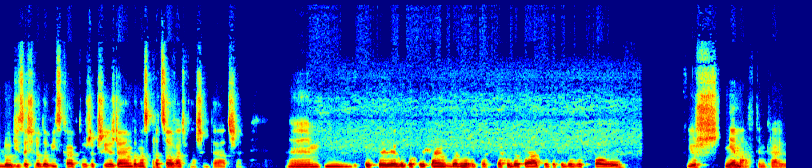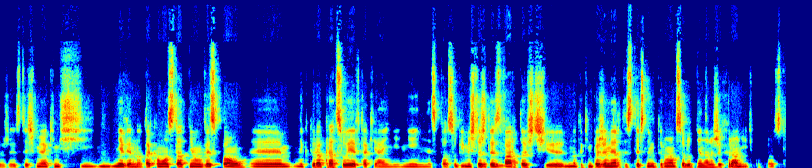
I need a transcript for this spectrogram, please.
ludzi ze środowiska, którzy przyjeżdżają do nas pracować w naszym teatrze. Wszyscy jakby podkreślają zgodnie, że takiego teatru, takiego zespołu już nie ma w tym kraju, że jesteśmy jakimś, nie wiem, no taką ostatnią wyspą, yy, która pracuje w taki, a nie, nie, inny sposób. I myślę, że to jest wartość yy, na takim poziomie artystycznym, którą absolutnie należy chronić po prostu.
